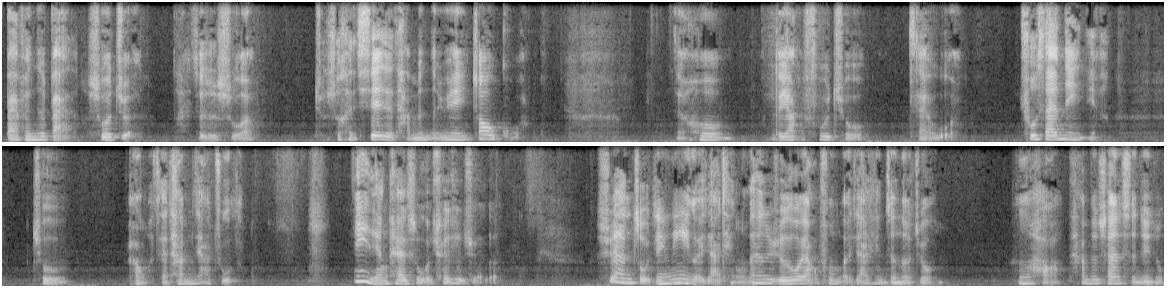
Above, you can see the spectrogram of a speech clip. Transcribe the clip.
百分之百说准，他只是说，就是很谢谢他们能愿意照顾我。然后，我的养父就在我初三那一年，就让我在他们家住的。那一年开始，我确实觉得，虽然走进另一个家庭了，但是觉得我养父母的家庭真的就很好。他们算是那种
